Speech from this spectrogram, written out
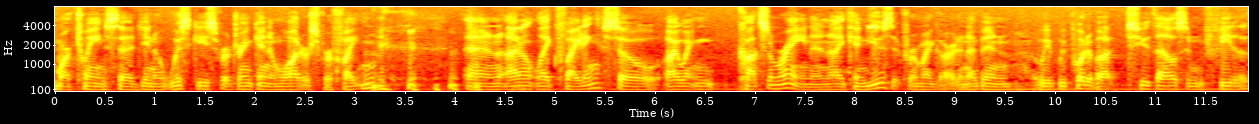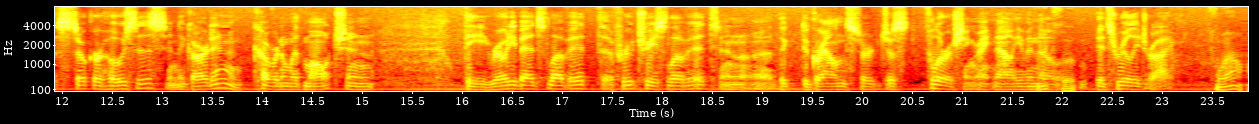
Mark Twain said, you know, whiskey's for drinking and water's for fighting. and I don't like fighting, so I went and caught some rain, and I can use it for my garden. I've been, we, we put about 2,000 feet of soaker hoses in the garden and covered them with mulch, and the rhodie beds love it, the fruit trees love it, and uh, the, the grounds are just flourishing right now, even Excellent. though it's really dry. Wow.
